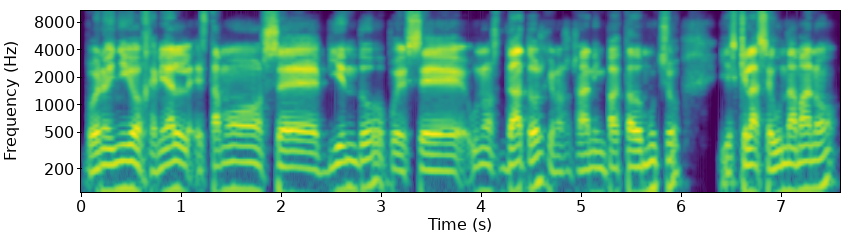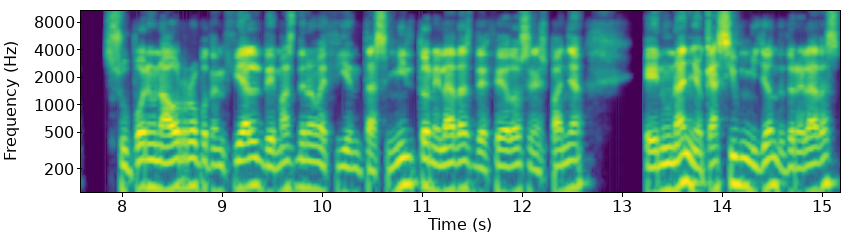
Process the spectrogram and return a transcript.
Bueno, Íñigo, genial. Estamos eh, viendo pues, eh, unos datos que nos han impactado mucho y es que la segunda mano supone un ahorro potencial de más de 900.000 toneladas de CO2 en España en un año, casi un millón de toneladas,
